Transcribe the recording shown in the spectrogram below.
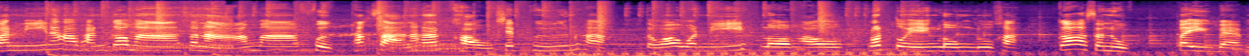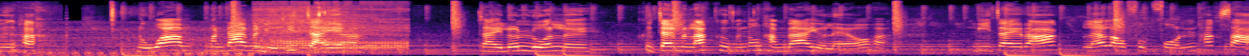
วันนี้นะคะพันก็มาสนามมาฝึกทักษะนะคะ เข่าเช็ดพื้นค่ะ แต่ว่าวันนี้ลองเอารถตัวเองลงดูค่ะ ก็สนุกไปอีกแบบหนึ่งค่ะ หนูว่ามันได้มันอยู่ที่ใจอะค่ะ ล้วนๆเลย คือใจมันรักคือมันต้องทำได้อยู่แล้วค่ะ มีใจรักและเราฝึกฝนทักษะ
